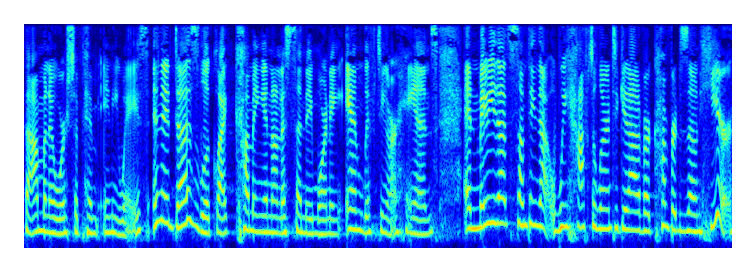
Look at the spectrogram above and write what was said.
that i'm going to worship him anyways. And it does look like coming in on a sunday morning and lifting our hands. And maybe that's something that we have to learn to get out of our comfort zone here.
